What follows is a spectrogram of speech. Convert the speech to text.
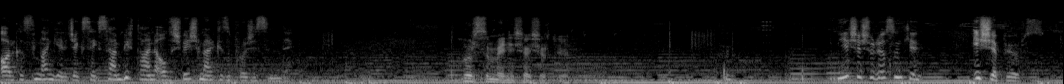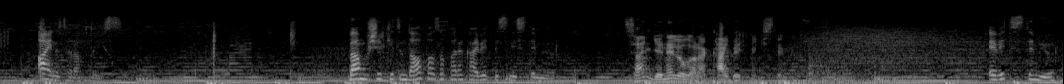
arkasından gelecek 81 tane alışveriş merkezi projesinde. Hırsın beni şaşırtıyor. Niye şaşırıyorsun ki? İş yapıyoruz. Aynı taraftayız. Ben bu şirketin daha fazla para kaybetmesini istemiyorum. Sen genel olarak kaybetmek istemiyorsun. Evet istemiyorum.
